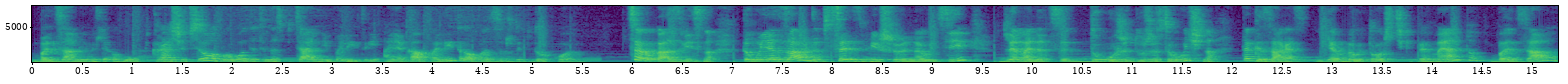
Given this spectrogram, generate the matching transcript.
бальзамів для губ. Краще всього проводити на спеціальній палітрі. А яка палітра у вас завжди під рукою? Це рука, звісно. Тому я завжди все змішую на руці. Для мене це дуже-дуже зручно. Так і зараз. Я беру трошечки пігменту, бальзаму,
